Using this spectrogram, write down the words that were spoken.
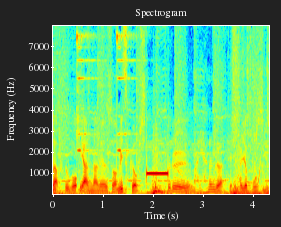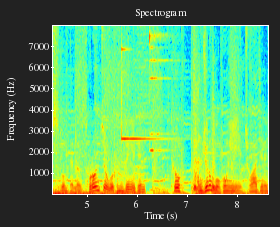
시상식을 앞두고 티 안 나면서 리스크 없이 를 많이 하는 것 같아요. 탄력 보수, 유수분 밸런스 그런 쪽으로 검증이 된 투, 잔주름 모공이 좋아지는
